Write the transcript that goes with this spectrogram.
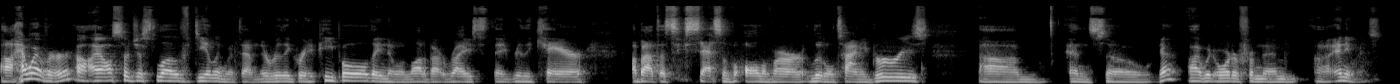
Uh, however, I also just love dealing with them. They're really great people. They know a lot about rice. They really care about the success of all of our little tiny breweries. Um, and so, yeah, I would order from them uh, anyways.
